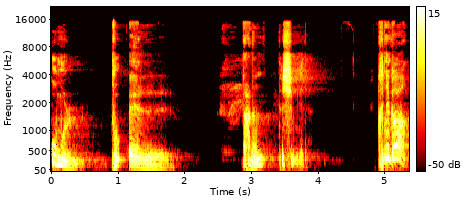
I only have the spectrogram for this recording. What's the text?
우물 부엘라는 뜻입니다. 그러니까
